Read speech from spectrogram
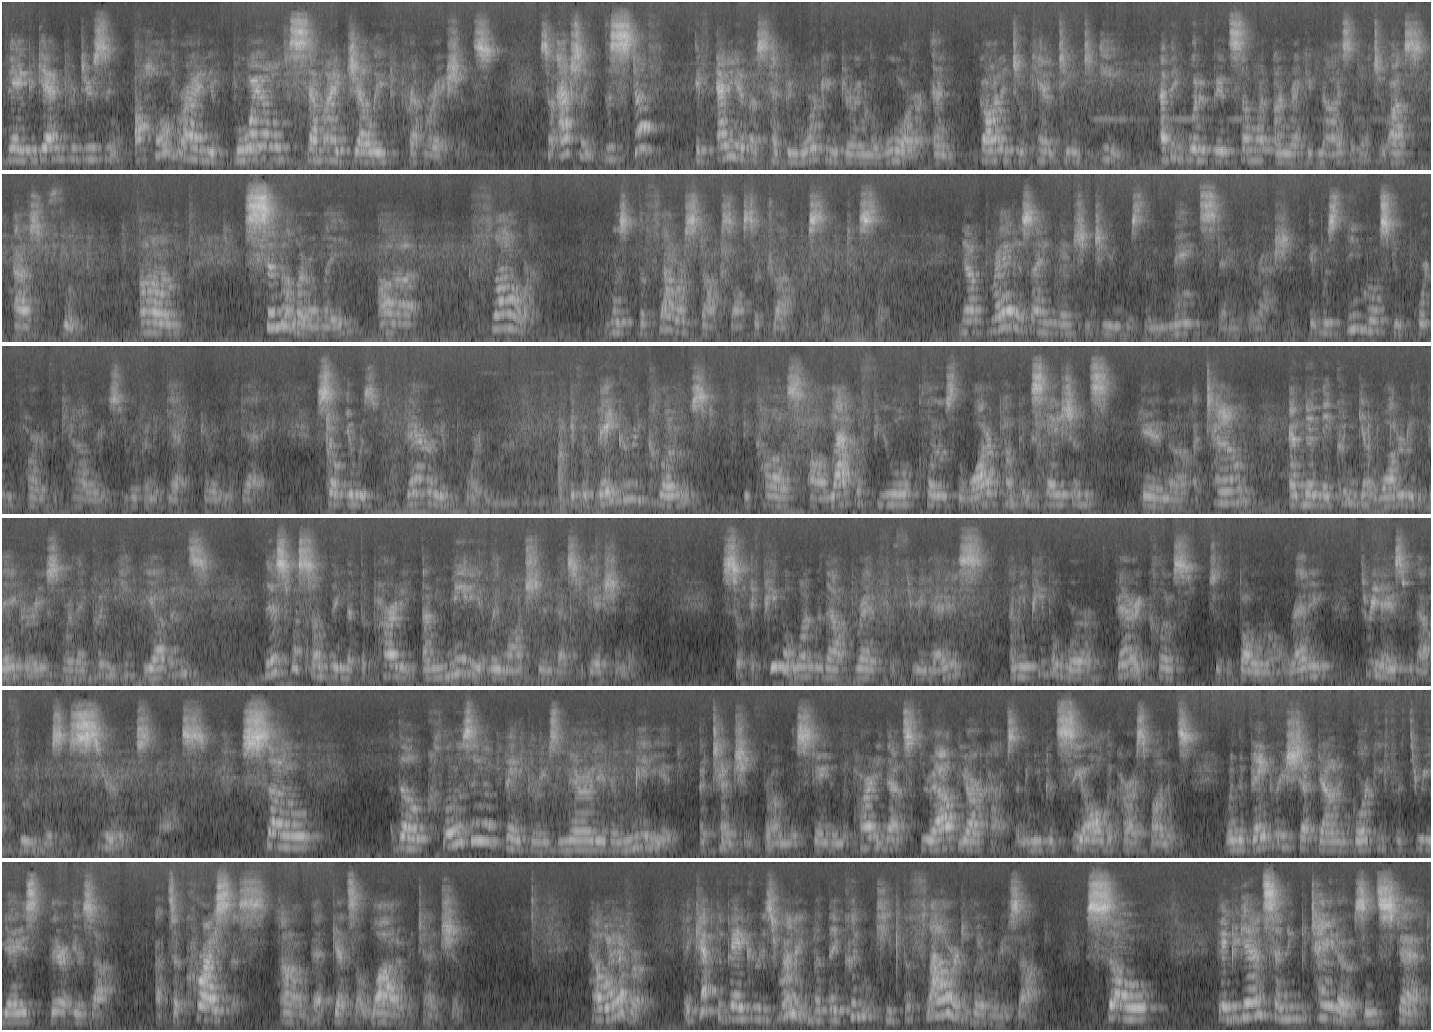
they began producing a whole variety of boiled, semi-jellied preparations. So actually, the stuff, if any of us had been working during the war and gone into a canteen to eat, I think would have been somewhat unrecognizable to us as food. Um, similarly, uh, flour was the flour stocks also dropped precipitously. Now, bread, as I had mentioned to you, was the mainstay of the ration. It was the most important part of the calories you were going to get during the day. So it was very important. If a bakery closed because uh, lack of fuel closed the water pumping stations in uh, a town, and then they couldn't get water to the bakeries or they couldn't heat the ovens, this was something that the party immediately launched an investigation in. So if people went without bread for three days, I mean, people were very close to the bone already. Three days without food was a serious loss. So the closing of bakeries merited immediate attention from the state and the party. That's throughout the archives. I mean, you could see all the correspondence. When the bakery shut down in Gorky for three days, there is a, it's a crisis um, that gets a lot of attention. However, they kept the bakeries running, but they couldn't keep the flour deliveries up. So they began sending potatoes instead.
